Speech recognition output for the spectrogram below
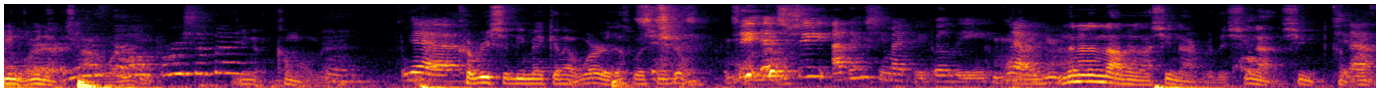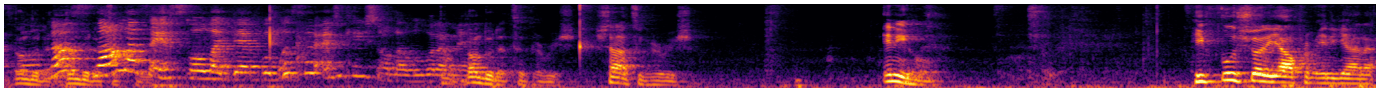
you know, you know, word. it's not a word. whole Carisha thing? You know, come on, man. Yeah. Carisha be making up words. That's what she doing. She is she. I think she might be really. Come on, never. No, no, no, no, no, no. She not really. She not. She. She don't, don't slow. do that. Not Don't do slow. that. I'm not saying slow like that, but what's her educational level? What I Don't, meant. don't do that to Carisha. Shout out to Carisha. Anywho, he flew Shorty out from Indiana.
